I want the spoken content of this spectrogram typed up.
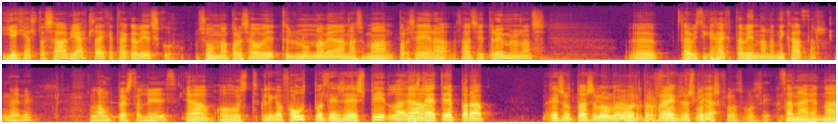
ég held að Savi ætlaði ekki að taka við sko. Svo maður bara sjá viðtölu núna við hana sem að hann bara segir að það sé draumurinn hans. Uh, það vist ekki hægt að vinna hann í Katar. Nei, nei. Langbesta liðið. Já og þú veist Líka fótboltinn sem er spilað, þetta er bara eins og Barcelona voru bara fræðir fyrir að spila. Flott, flott, flott þannig að hérna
